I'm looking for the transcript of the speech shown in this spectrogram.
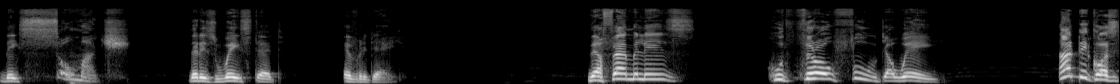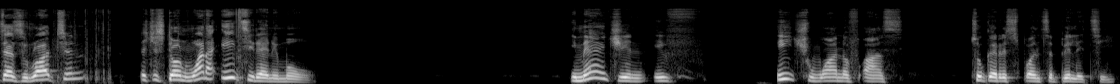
there's so much that is wasted every day. There are families who throw food away, not because it has rotten, they just don't want to eat it anymore. Imagine if each one of us took a responsibility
